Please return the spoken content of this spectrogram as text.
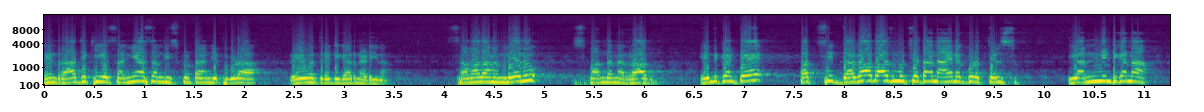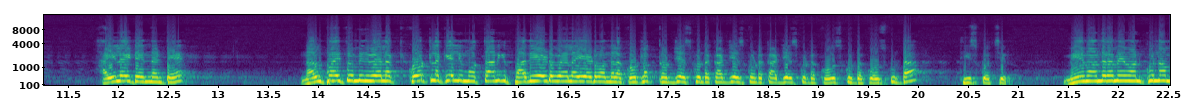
నేను రాజకీయ సన్యాసం తీసుకుంటా అని చెప్పి కూడా రేవంత్ రెడ్డి గారిని అడిగిన. సమాధానం లేదు స్పందన రాదు. ఎందుకంటే పచ్చి దగాబాజ్ ముచ్చట అని ఆయనకు కూడా తెలుసు. ఇక అన్నింటికన్నా హైలైట్ ఏంటంటే నలభై తొమ్మిది వేల కోట్లకెళ్ళి మొత్తానికి పదిహేడు వేల ఏడు వందల కోట్లకు కట్ చేసుకుంటా కట్ చేసుకుంటా కట్ చేసుకుంటా కోసుకుంటా కోసుకుంటా తీసుకొచ్చారు మేమందరం ఏమనుకున్నాం?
